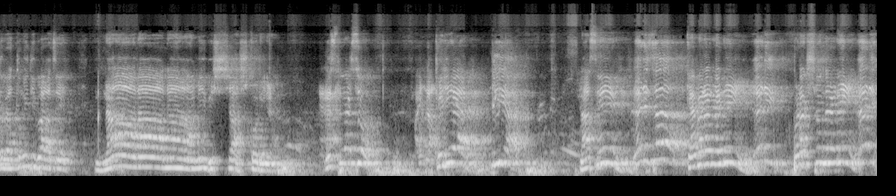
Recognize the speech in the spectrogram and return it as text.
দিবা? তুমি দিবা যে না না না আমি বিশ্বাস করি না। বুঝতে পারছ? Clear clear Nasir? Ready sir camera ready ready production ready Ready.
